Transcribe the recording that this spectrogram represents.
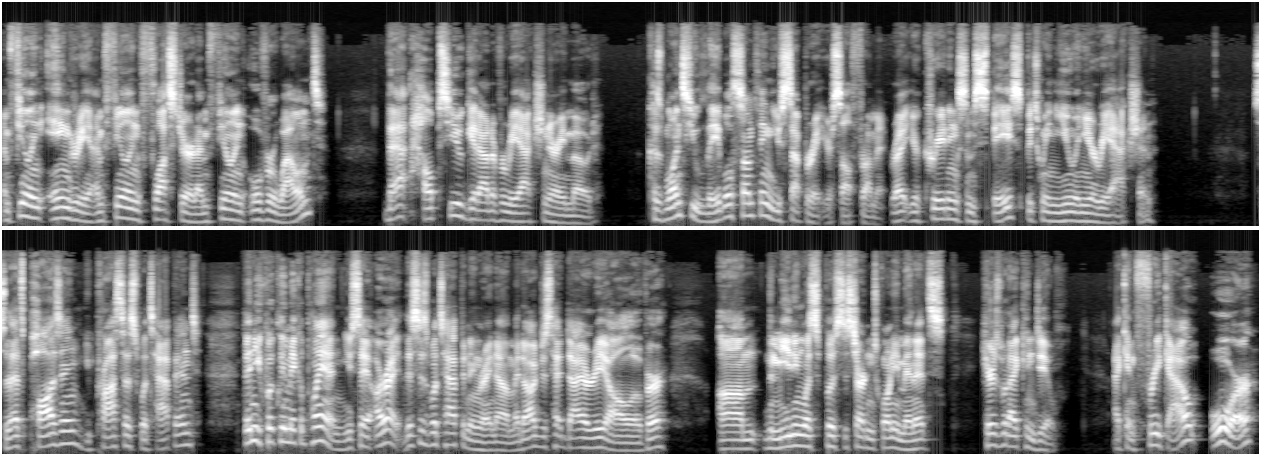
I'm feeling angry, I'm feeling flustered, I'm feeling overwhelmed, that helps you get out of a reactionary mode. Because once you label something, you separate yourself from it, right? You're creating some space between you and your reaction. So that's pausing, you process what's happened. Then you quickly make a plan. You say, all right, this is what's happening right now. My dog just had diarrhea all over. Um, the meeting was supposed to start in 20 minutes. Here's what I can do I can freak out, or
